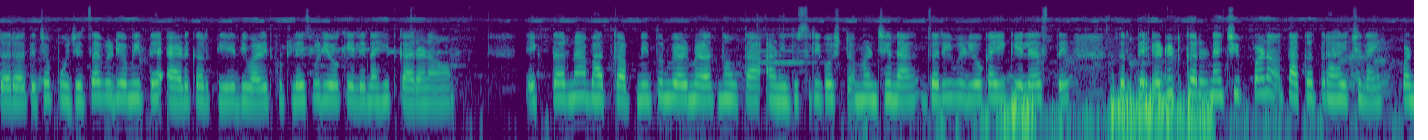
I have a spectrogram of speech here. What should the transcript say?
तर त्याच्या पूजेचा व्हिडिओ मी इथे ॲड करते आहे दिवाळीत कुठलेच व्हिडिओ केले नाहीत कारण एकतर ना भात कापणीतून वेळ मिळत नव्हता आणि दुसरी गोष्ट म्हणजे ना जरी व्हिडिओ काही केले असते तर ते एडिट करण्याची पण ताकद राहायची नाही. पण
